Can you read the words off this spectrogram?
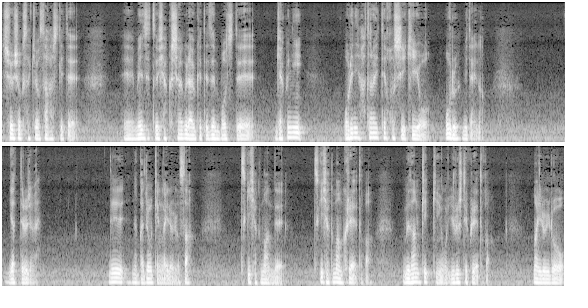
就職先を探してて、えー面接100社ぐらい受けて全部落ちて、逆に俺に働いてほしい企業おる？みたいな、やってるじゃない。で、なんか条件がいろいろさ、月100万で、月100万くれとか、無断欠勤を許してくれとか、まあいろいろ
